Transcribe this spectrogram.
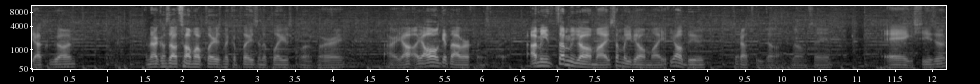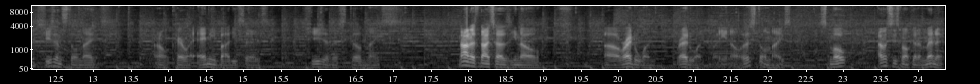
Byakugan. And that goes out to all my players making plays in the Players Club, alright? Alright, y'all y'all don't get that reference. but I mean, some of y'all might. Some of y'all might. If y'all do, shout out to y'all. You know what I'm saying? Hey, Shizun. Shizun's still nice. I don't care what anybody says. Shizun is still nice. Not as nice as, you know, uh, Red One. Red One. But, you know, it's still nice. Smoke. I haven't seen Smoke in a minute.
